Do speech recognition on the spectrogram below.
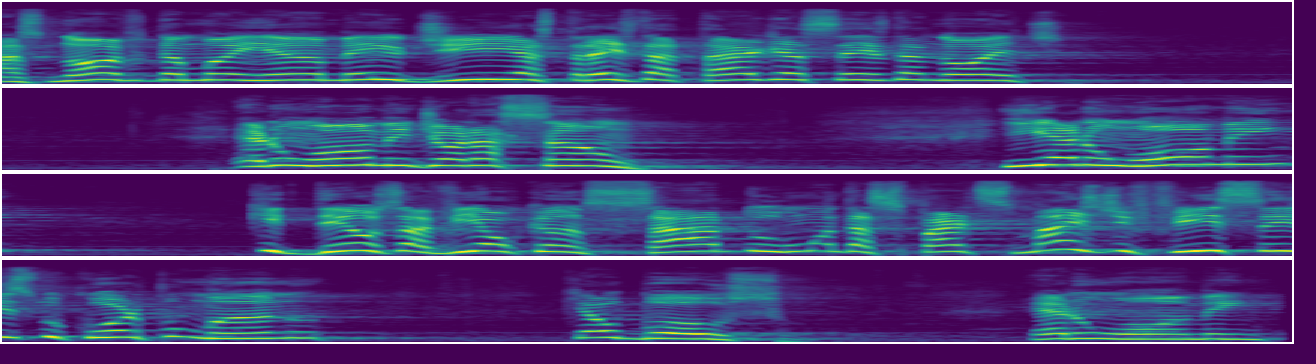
Às nove da manhã, meio-dia, às três da tarde e às seis da noite. Era um homem de oração. E era um homem que Deus havia alcançado uma das partes mais difíceis do corpo humano, que é o bolso. Era um homem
